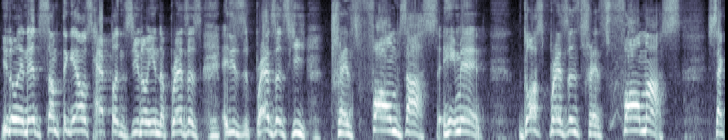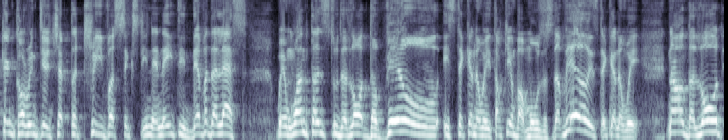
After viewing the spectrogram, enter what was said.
You know, and then something else happens, you know, in the presence. It is the presence, He transforms us. Amen. God's presence transforms us. Second Corinthians chapter 3, verse 16 and 18. Nevertheless, when one turns to the Lord, the veil is taken away. Talking about Moses, the veil is taken away. Now the Lord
